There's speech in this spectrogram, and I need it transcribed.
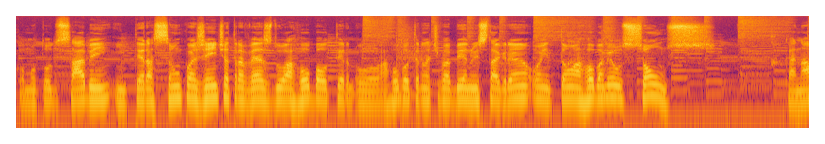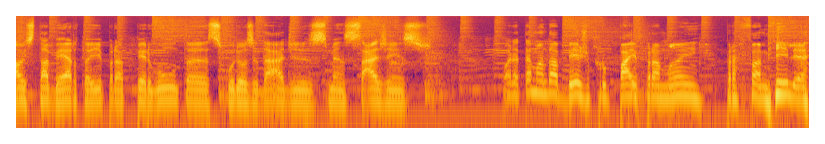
como todos sabem, interação com a gente através do arroba, alter, arroba Alternativa B no Instagram ou então arroba meus sons. O canal está aberto aí para perguntas, curiosidades, mensagens. Pode até mandar beijo pro pai, pra mãe, pra família.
